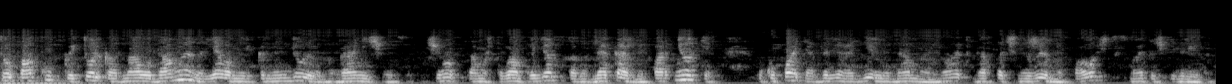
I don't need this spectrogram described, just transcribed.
то покупкой только одного домена я вам не рекомендую ограничиваться. Почему? Потому что вам придется тогда для каждой партнерки покупать отдельный домен. Но это достаточно жирно получится с моей точки зрения.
